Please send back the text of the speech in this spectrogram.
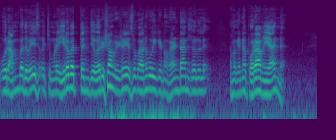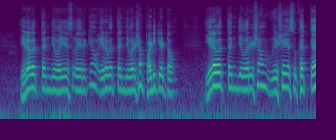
ஒரு ஐம்பது வயசு வச்சுக்கோங்களேன் இருபத்தஞ்சி வருஷம் விஷய சுகம் அனுபவிக்கணும் வேண்டான்னு சொல்லலை. நமக்கு என்ன பொறாமையா என்ன? இருபத்தஞ்சி வயசு வரைக்கும் இருபத்தஞ்சி வருஷம் படிக்கட்டும். இருபத்தஞ்சி வருஷம் விஷய சுகத்தை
